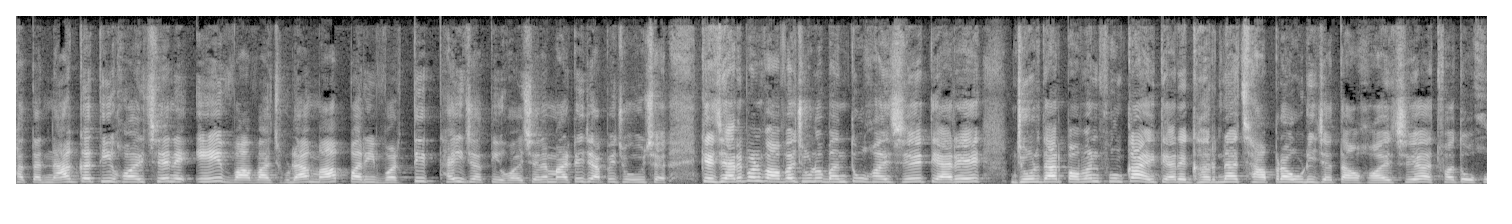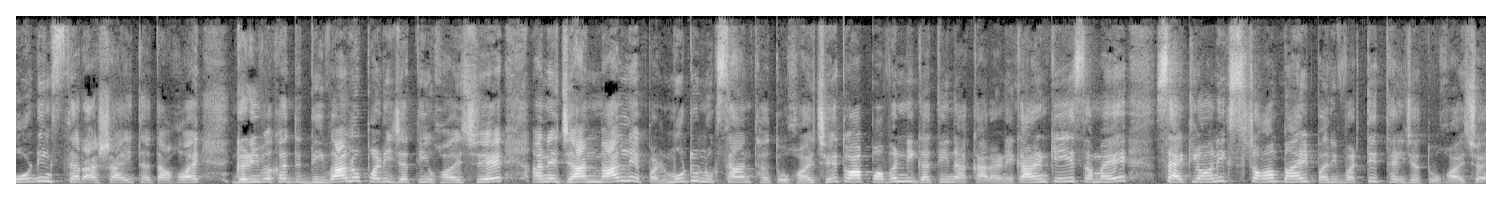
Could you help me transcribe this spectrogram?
ખતરનાક ગતિ હોય છે અને એ વાવાઝોડામાં પરિવર્તિત થઈ જતી હોય છે અને માટે જ આપણે જોયું છે કે જ્યારે પણ વાવાઝોડું બનતું હોય છે ત્યારે જોરદાર પવન ફૂંકાઈ ત્યારે ઘરના છાપરા ઉડી જતા હોય છે અથવા તો હોર્ડિંગ્સ તરાશાહી થતા હોય ઘણી વખત દિવાલો પડી જતી હોય છે અને જાનમાલને પણ મોટો નુકસાન થતું હોય છે તો આ પવનની ગતિના કારણે કારણ કે એ સમયે સાયક્લોનિક સ્ટોર્મમાં પરિવર્તિત થઈ જતું હોય છે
